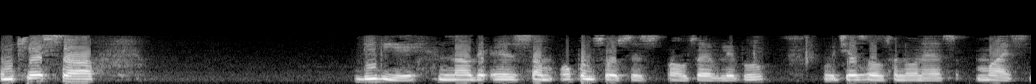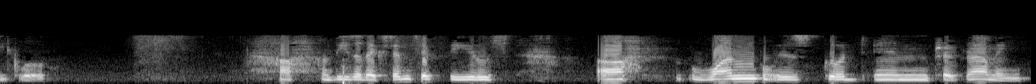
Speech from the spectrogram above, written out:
In case of DBA, now there is some open sources also available, which is also known as MySQL. Uh, these are the extensive fields. Uh, one who is good in programming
